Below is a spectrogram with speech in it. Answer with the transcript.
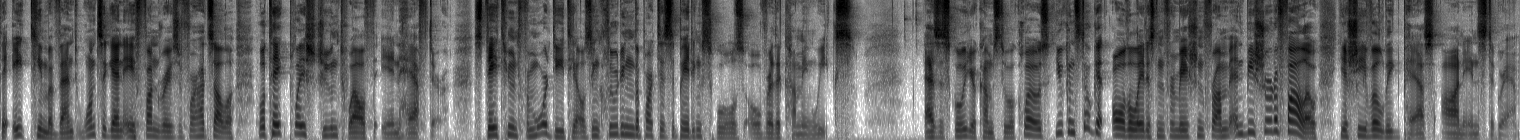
The eight team event, once again a fundraiser for Hatzalah, will take place June 12th in HAFTR. Stay tuned for more details, including the participating schools, over the coming weeks. As the school year comes to a close, you can still get all the latest information from and be sure to follow Yeshiva League Pass on Instagram.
